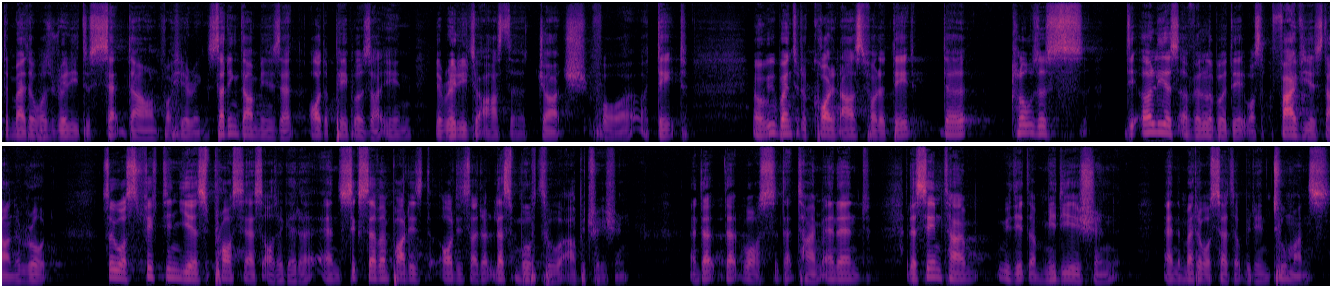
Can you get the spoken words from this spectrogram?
the, matter was ready to set down for hearing, setting down means that all the papers are in, you're ready to ask the judge for a date. And we went to the court and asked for the date. The closest the earliest available date was five years down the road. So it was 15 years process altogether, and six, seven parties all decided, let's move to arbitration. And that, that was at that time. And then at the same time, we did a mediation, and the matter was settled within two months.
